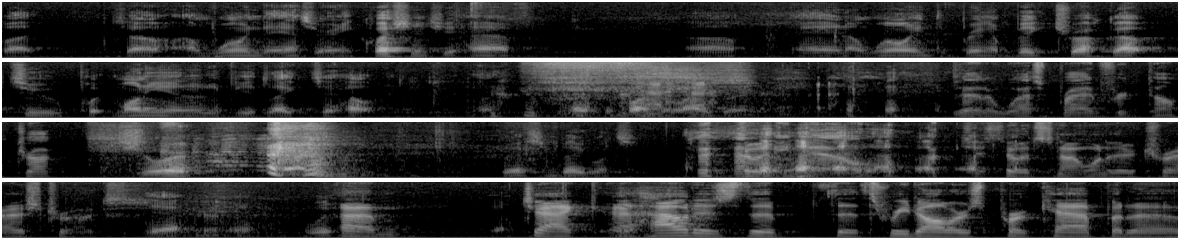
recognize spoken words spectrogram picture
but so I'm willing to answer any questions you have, uh, and I'm willing to bring a big truck up to put money in it if you'd like to help. Uh, fund the library. Is that a West Bradford dump truck? Sure. we have some big ones. So it's, just so it's not one of their trash trucks. Yeah. yeah. Um, Jack, uh, how does the, the three dollars per capita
